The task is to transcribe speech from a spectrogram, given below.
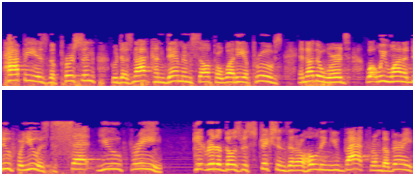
Happy is the person who does not condemn himself for what he approves. In other words, what we want to do for you is to set you free. Get rid of those restrictions that are holding you back from the very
